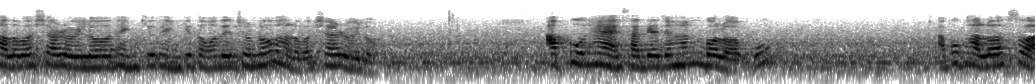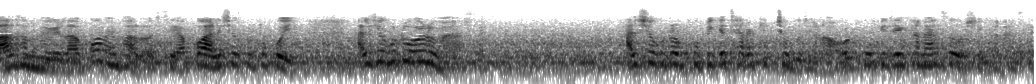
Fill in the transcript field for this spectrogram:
ভালোবাসা রইল। থ্যাংক ইউ থ্যাংক ইউ তোমাদের জন্য ভালোবাসা রইল। আপু হ্যাঁ সাদিয়া জাহান, বলো আপু। আপু, ভালো আছো? আলহামদুলিল্লাহ, আপু, আমি ভালো আছি। আপু, আলিশা কুটু কই? আলিশা কুটু ওই রুমে আছে। আলিশা কুটু ওর ফুপিকে ছাড়া কিচ্ছু বুঝে না। ওর ফুপি যেখানে আছে, ও সেখানে আছে।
